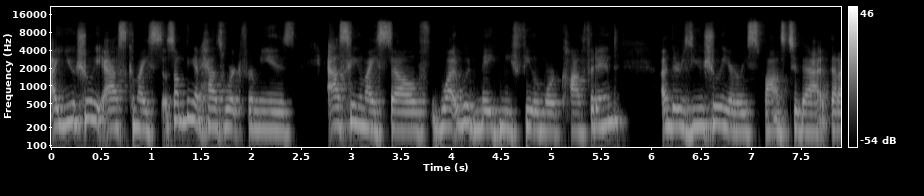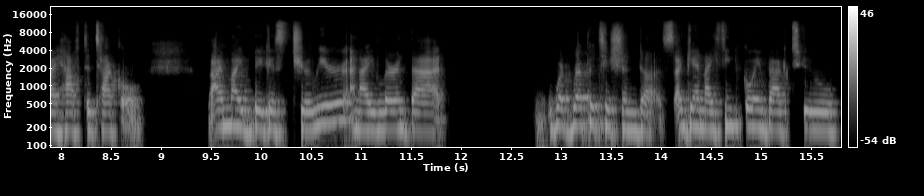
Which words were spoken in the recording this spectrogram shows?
I usually ask myself something that has worked for me is asking myself what would make me feel more confident? And there's usually a response to that that i have to tackle. I'm my biggest cheerleader and i learned that what repetition does. Again i think going back to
